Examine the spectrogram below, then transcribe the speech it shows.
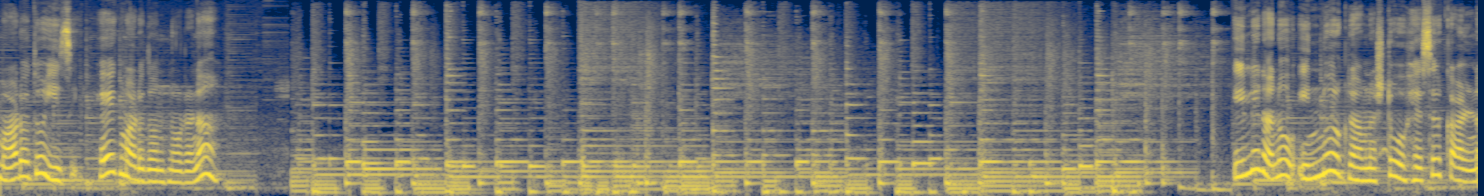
ಮಾಡೋದು ಈಸಿ ಹೇಗೆ ಮಾಡೋದು ಅಂತ ನೋಡೋಣ? ಇಲ್ಲಿ ನಾನು ಇನ್ನೂರು ಗ್ರಾಮ್ನಷ್ಟು ಹೆಸರು ಕಾಳನ್ನ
